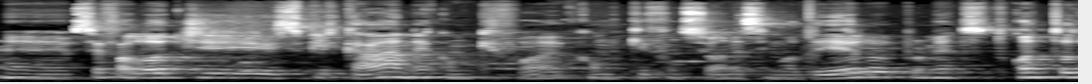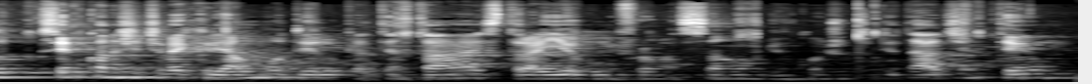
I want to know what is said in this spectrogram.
É, você falou de explicar, né, como que foi, como que funciona esse modelo. Por menos, quando, sempre quando a gente vai criar um modelo para tentar extrair alguma informação de um conjunto de dados, a gente tem um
